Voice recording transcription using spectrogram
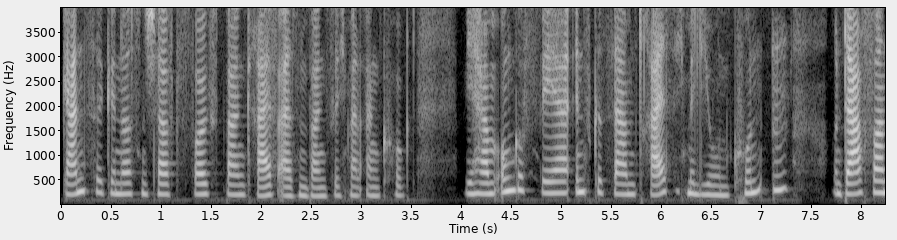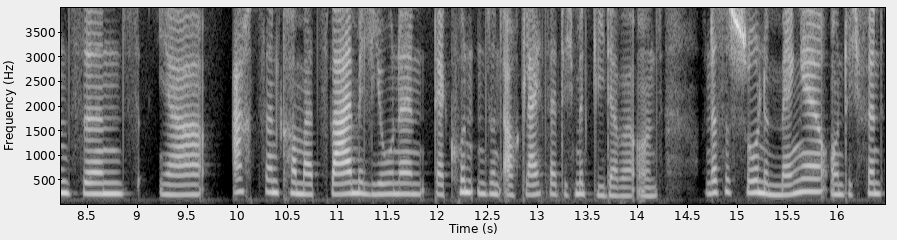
ganze Genossenschaft Volksbank, Raiffeisenbank sich mal anguckt. Wir haben ungefähr insgesamt 30 Millionen Kunden und davon sind ja 18,2 Millionen der Kunden sind auch gleichzeitig Mitglieder bei uns. Und das ist schon eine Menge und ich finde,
